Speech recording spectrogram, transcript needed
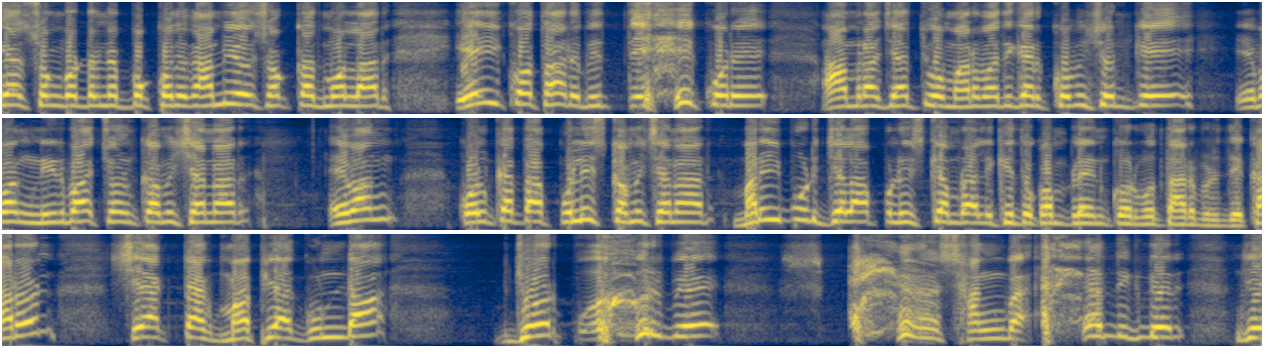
গ্যাস সংগঠনের পক্ষ থেকে, আমিও শওকত মোল্লার এই কথার ভিত্তি করে আমরা জাতীয় মানবাধিকার কমিশনকে এবং নির্বাচন কমিশনার এবং কলকাতা পুলিশ কমিশনার বারুইপুর জেলা পুলিশকে আমরা লিখিত কমপ্লেন করব তার বিরুদ্ধে। কারণ সে একটা মাফিয়া গুন্ডা, জোর পূর্বে সাংবাদিকদের যে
